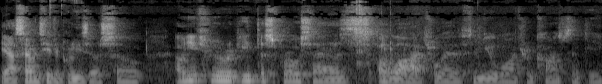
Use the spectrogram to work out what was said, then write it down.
Yeah, 70 degrees or so. I'll need to repeat this process a lot with new water constantly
